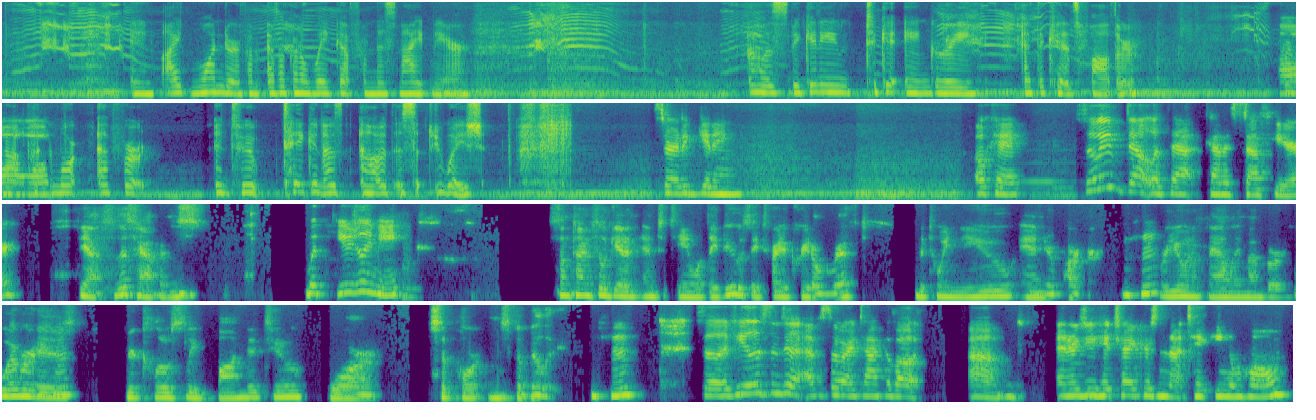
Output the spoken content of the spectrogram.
And I wonder if I'm ever going to wake up from this nightmare. I was beginning to get angry at the kid's father for not Oh. putting more effort into taking us out of this situation. started getting okay so we've dealt with that kind of stuff here Yeah, so this happens. with usually me Sometimes you'll get an entity, and what they do is they try to create a rift between you and your partner, Mhm. or you and a family member, whoever it is you're closely bonded to for support and stability. Mhm. so if you listen to the episode where i talk about um, energy hitchhikers and not taking them home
